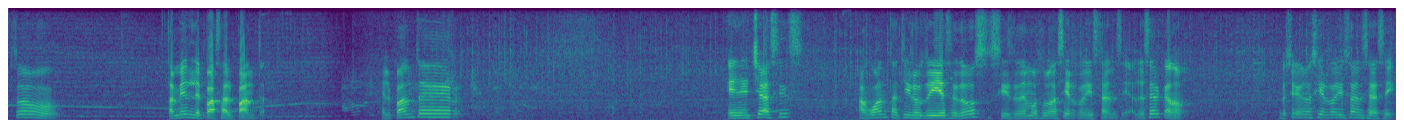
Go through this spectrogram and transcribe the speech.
Esto también le pasa al Panther. El Panther en el chasis aguanta tiros de IS-2 si tenemos una cierta distancia. De cerca no. Pero si hay una cierta distancia, sí.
